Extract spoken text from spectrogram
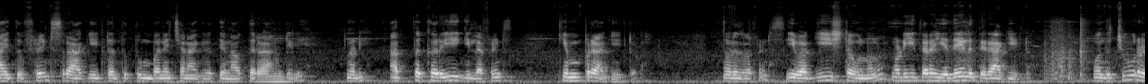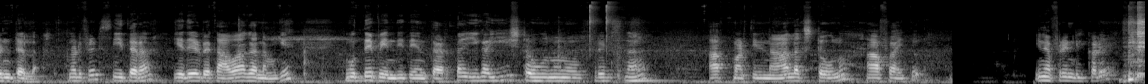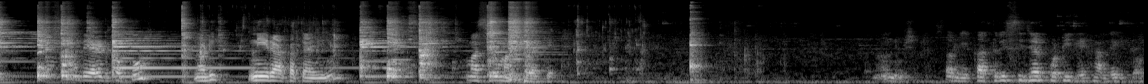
ಆಯಿತು ಫ್ರೆಂಡ್ಸ್ ರಾಗಿ ಹಿಟ್ಟಂತೂ ತುಂಬಾ ಚೆನ್ನಾಗಿರುತ್ತೆ ನಾವು ಥರ ಅಂಗಡಿಲಿ. ನೋಡಿ ಹತ್ತ ಕರಿಗಿಲ್ಲ ಫ್ರೆಂಡ್ಸ್ ಕೆಂಪು ರಾಗಿ ಹಿಟ್ಟು. ನೋಡಿದ್ರ ಫ್ರೆಂಡ್ಸ್ ಇವಾಗ ಈ ಸ್ಟವ್ನು ನೋಡಿ, ಈ ಥರ ಎದೇಳುತ್ತೆ ರಾಗಿ ಹಿಟ್ಟು. ಒಂದು ಚೂರು ಅಂಟಲ್ಲ. ನೋಡಿ ಫ್ರೆಂಡ್ಸ್ ಈ ಥರ ಎದೇಳ್ಬೇಕು. ಆವಾಗ ನಮಗೆ ಮುದ್ದೆ ಬೆಂದಿದೆ ಅಂತ ಅರ್ಥ. ಈಗ ಈ ಸ್ಟವ್ನು ಫ್ರೆಂಡ್ಸ್ ನಾನು ಆಫ್ ಮಾಡ್ತೀನಿ. ನಾಲ್ಕು ಸ್ಟವ್ನು ಆಫ್ ಆಯಿತು. ಇನ್ನು ಫ್ರೆಂಡ್ ಈ ಕಡೆ, ಒಂದು ಎರಡು ಕಪ್ಪು ನೋಡಿ ನೀರು ಹಾಕತ್ತಾ ಇದ್ದೀನಿ ಮೊಸರು ಮಾಡ್ಕೊಳ್ಳೋಕ್ಕೆ ಒಂದು ನಿಮಿಷ. ಅವ್ರಿಗೆ ಕತ್ರಿ ಸಿಜರ್ ಕೊಟ್ಟಿದ್ದೆ ಅಲ್ಲೇ ಇಟ್ಟು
